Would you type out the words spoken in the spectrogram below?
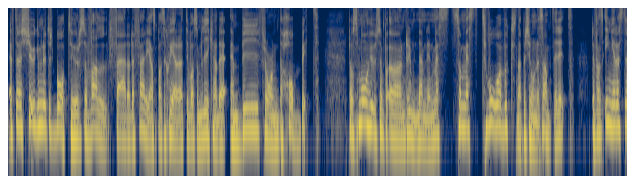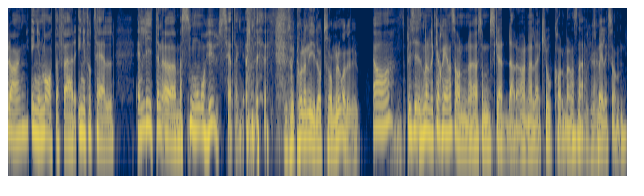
Efter en 20 minuters båttur så vallfärdade färjans passagerare till vad som liknade en by från The Hobbit. De små husen på ön rymde nämligen mest, som mest två vuxna personer samtidigt. Det fanns ingen restaurang, ingen mataffär, inget hotell. En liten ö med små hus helt enkelt. Det är som ett kolonilottsområde. Typ. Ja, precis. Men det kanske är en sån eh, som Skräddarön eller Krokholmen. Och sån här, Som är liksom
